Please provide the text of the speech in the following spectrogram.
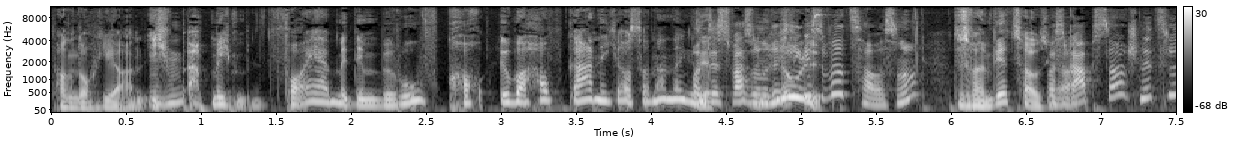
fang doch hier an. Mhm. Ich habe mich vorher mit dem Beruf Koch überhaupt gar nicht auseinandergesetzt. Und das war so ein Null. richtiges Wirtshaus, ne? Das war ein Wirtshaus, Was ja. gab's da? Schnitzel?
